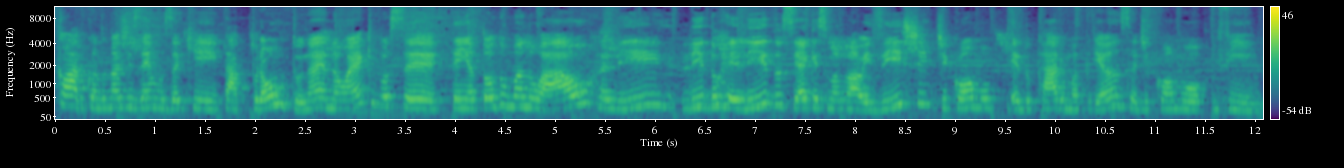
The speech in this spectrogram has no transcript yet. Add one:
Claro, quando nós dizemos aqui está pronto, né? Não é que você tenha todo o manual ali, lido, relido, se é que esse manual existe, de como educar uma criança, de como, enfim,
